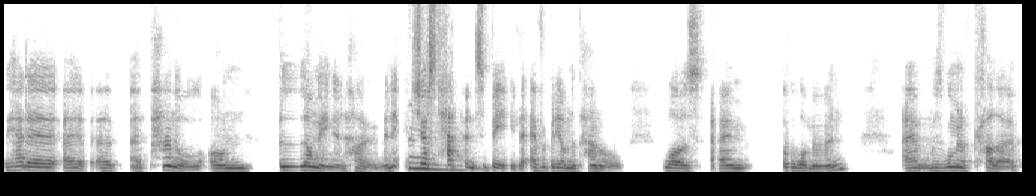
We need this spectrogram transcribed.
we had a, a, a panel on belonging and home, and it mm. just happened to be that everybody on the panel was um, a woman, um, was a woman of color.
